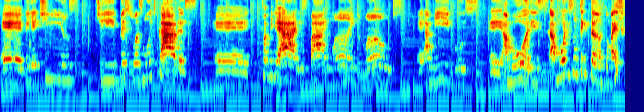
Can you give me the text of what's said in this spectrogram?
é, bilhetinhos de pessoas muito caras, é, familiares, pai, mãe, irmãos, é, amigos, é, amores. Amores não tem tanto, mas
